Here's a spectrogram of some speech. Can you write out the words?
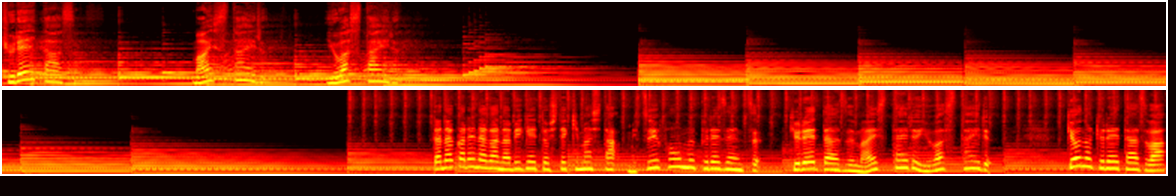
キュレーターズ。マイスタイル。ユアスタイル。田中れながナビゲートしてきました。三井ホーム presents。キュレーターズ my style your style。今日のキュレーターズは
